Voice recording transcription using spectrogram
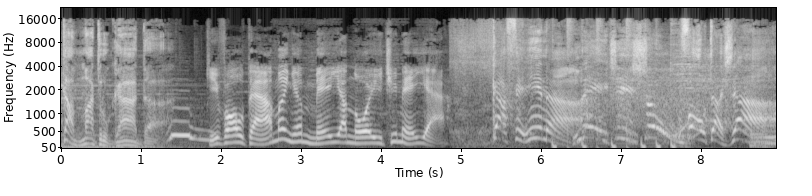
da Madrugada. Que volta amanhã, meia-noite e meia. Cafeína. Leite Show. Volta já.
